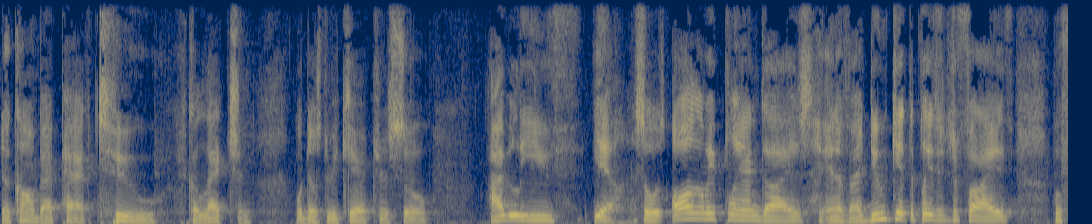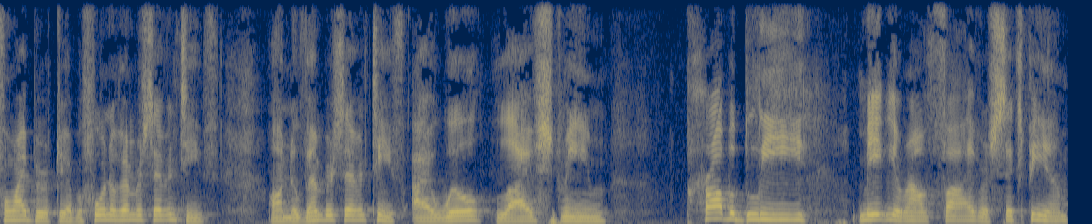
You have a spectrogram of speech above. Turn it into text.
the Kombat Pack 2 collection with those three characters, so I believe yeah, so it's all gonna be planned, guys. And if I do get the PlayStation 5 before my birthday or before November 17th, on November 17th, I will live stream probably maybe around 5 or 6 p.m.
